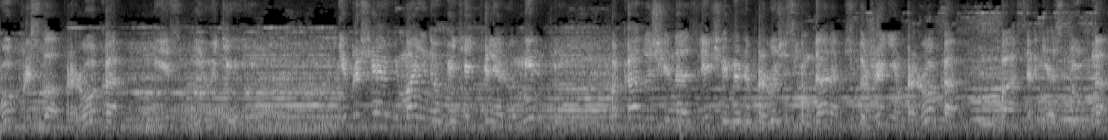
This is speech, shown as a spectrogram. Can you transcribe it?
Бог прислал пророка из Иудеи. Обращая внимания на убедительные аргументы, показывающие на различие между пророческим даром и служением пророка, пастор неоступно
